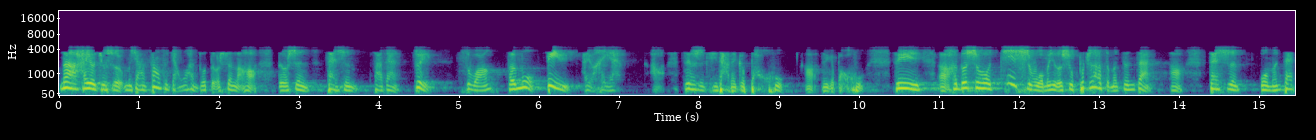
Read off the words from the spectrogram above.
那还有就是我们像上次讲过很多得胜了哈，得胜战胜撒旦、罪、死亡、坟墓、地狱，还有黑暗。好，这个是极大的一个保护。啊，这个保护，所以啊，很多时候，即使我们有的时候不知道怎么征战啊，但是我们在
